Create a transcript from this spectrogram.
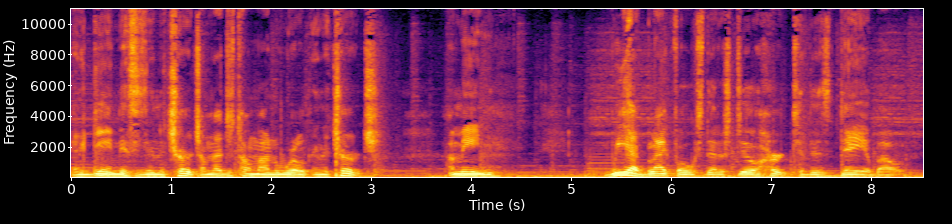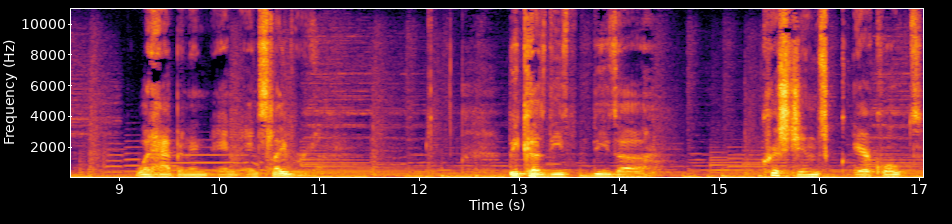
And again, this is in the church. I'm not just talking about in the world, in the church. I mean, we have black folks that are still hurt to this day about what happened in, in, in slavery. Because these these uh, Christians, air quotes,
